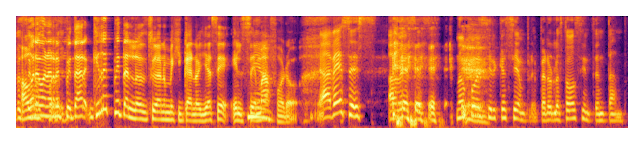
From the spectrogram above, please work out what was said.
Ahora van a respetar. ¿Qué respetan los ciudadanos mexicanos? Ya sé, el semáforo. a veces, a veces. No puedo decir que siempre, pero lo estamos intentando.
